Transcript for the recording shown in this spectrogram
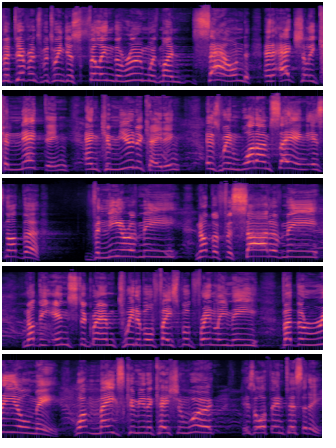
The difference between just filling the room with my sound and actually connecting and communicating is when what I'm saying is not the veneer of me, not the facade of me, not the Instagram, tweetable, Facebook friendly me, but the real me. What makes communication work is authenticity.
